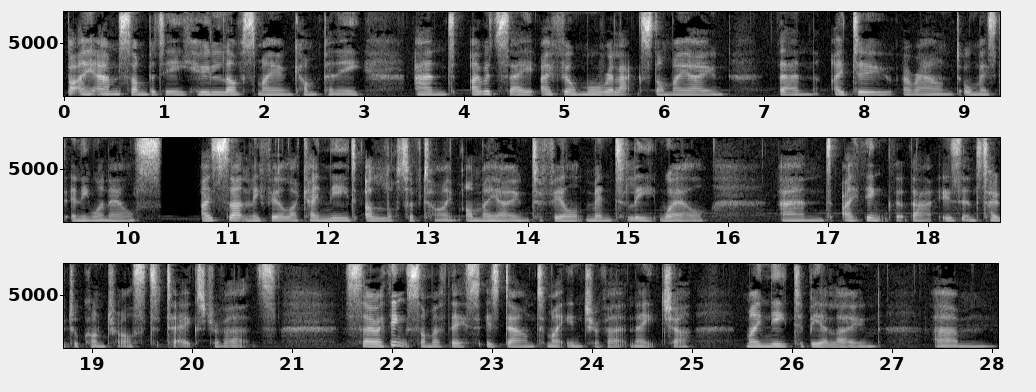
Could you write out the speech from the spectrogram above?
but I am somebody who loves my own company, and I would say I feel more relaxed on my own than I do around almost anyone else. I certainly feel like I need a lot of time on my own to feel mentally well. And I think that that is in total contrast to extroverts. So I think some of this is down to my introvert nature, my need to be alone. Um,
